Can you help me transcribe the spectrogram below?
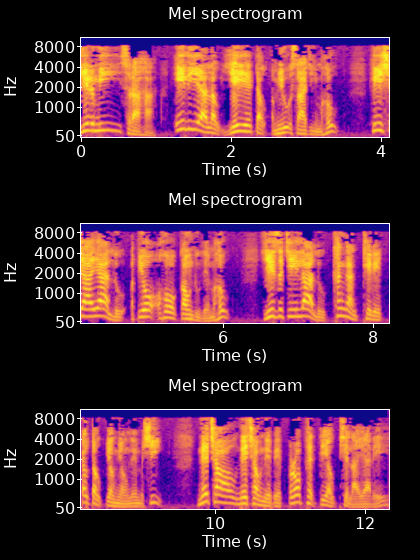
ယေရမိဆိုတာဟာအေလိယလောက်ရဲရဲတောက်အမျိုးအစားကြီးမဟုတ်ဟေရှာယလိုအပြောအဟောကောင်းသူလည်းမဟုတ် ရေစကြည်လလိုခန့်ခန့်ထေထေတောက်တောက်ပြောင်ပြောင်လည်းမရှိနေချောင်းနေချောင်းနဲ့ပဲပရောဖက်တယောက်ဖြစ်လာရတယ်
